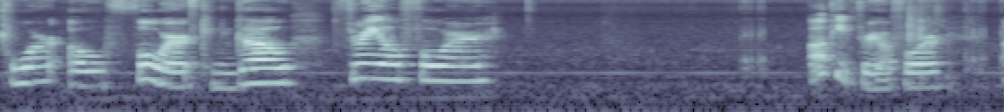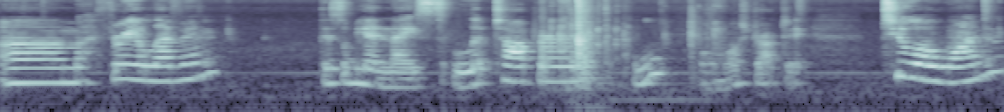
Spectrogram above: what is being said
404 can go. 304. I'll keep 304. Um, 311. This will be a nice lip topper. Ooh, almost dropped it. 201.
